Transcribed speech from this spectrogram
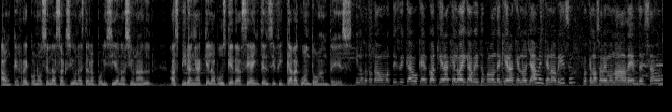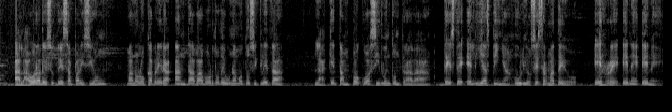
Aunque reconocen las acciones de la Policía Nacional, aspiran a que la búsqueda sea intensificada cuanto antes. Y nosotros estamos mortificados que cualquiera que lo haya visto por donde quiera que nos llamen, que nos avisen, porque no sabemos nada de él del sábado. A la hora de su desaparición, Manolo Cabrera andaba a bordo de una motocicleta, la que tampoco ha sido encontrada. Desde Elías Piña, Julio César Mateo, RNN.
